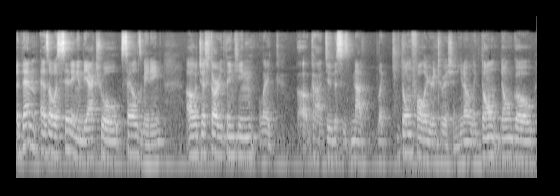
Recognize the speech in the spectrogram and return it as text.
But then as I was sitting in the actual sales meeting, I just started thinking like, oh God, dude, this is not like, don't follow your intuition, you know, like don't, don't go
